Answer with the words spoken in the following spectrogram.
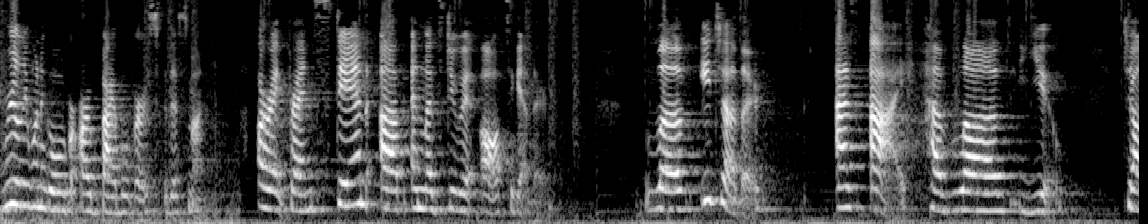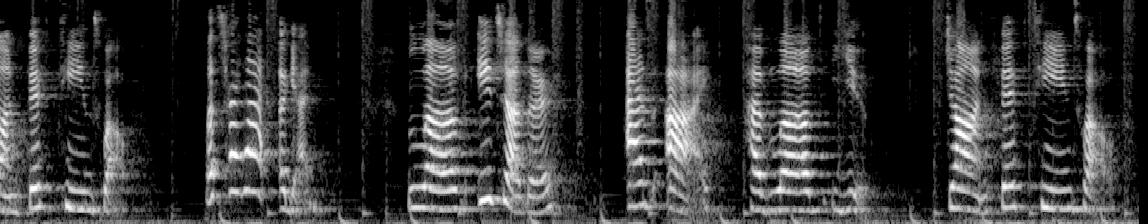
really wanna go over our Bible verse for this month. All right, friends, stand up and let's do it all together. Love each other as I have loved you. John 15, 12. Let's try that again. Love each other as I have loved you. John 15, 12.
